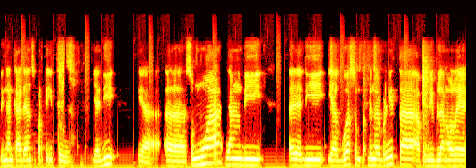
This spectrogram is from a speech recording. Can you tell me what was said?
dengan keadaan seperti itu. Jadi ya uh, semua yang di eh, di ya gue sempat dengar berita apa yang dibilang oleh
